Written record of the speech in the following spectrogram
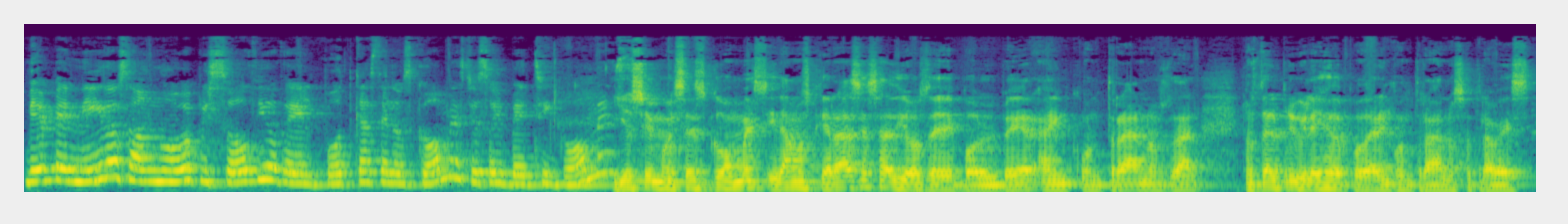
Bienvenidos a un nuevo episodio del podcast de los Gómez. Yo soy Betsy Gómez. Yo soy Moisés Gómez y damos gracias a Dios de volver a encontrarnos, dar, nos da el privilegio de poder encontrarnos a través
